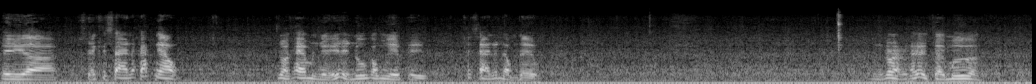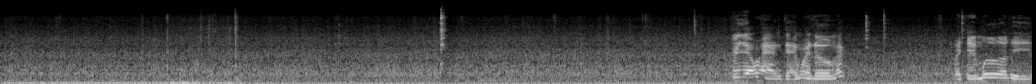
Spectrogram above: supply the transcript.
thì uh, sẽ cái size nó khác nhau. Rồi theo mình nghĩ thì nuôi công nghiệp thì cái size nó đồng đều. Các bạn thấy là trời mưa. Cái giao hàng chạy ngoài đường á. Mà trời mưa thì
